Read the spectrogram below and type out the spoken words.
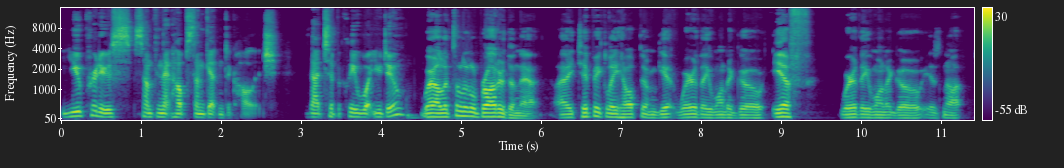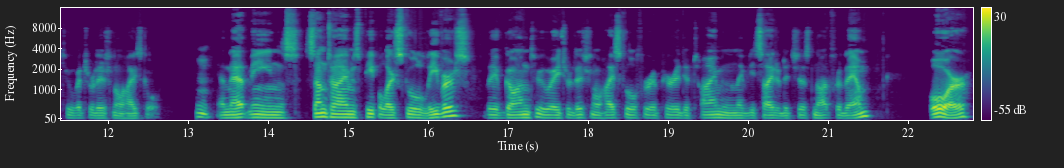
you produce something that helps them get into college. Is that typically what you do? Well, it's a little broader than that. I typically help them get where they want to go if where they want to go is not to a traditional high school. Hmm. And that means sometimes people are school leavers. They've gone to a traditional high school for a period of time and they've decided it's just not for them. Or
